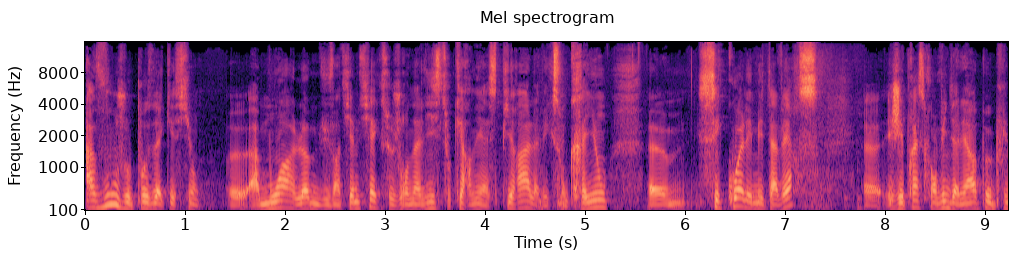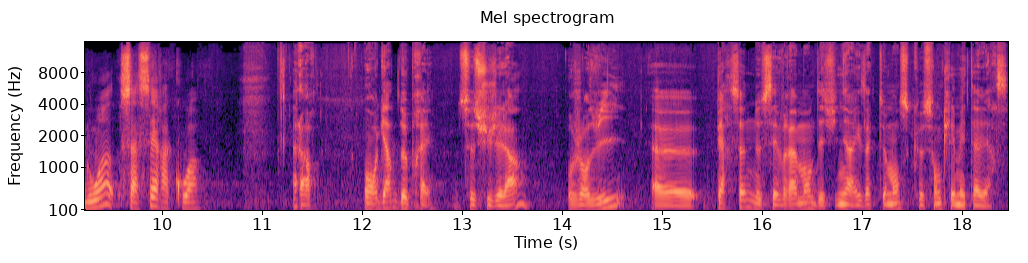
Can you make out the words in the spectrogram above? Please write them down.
à vous, je pose la question. Euh, à moi, l'homme du XXe siècle, ce journaliste au carnet à spirale avec son crayon, euh, c'est quoi les métaverses euh, Et j'ai presque envie d'aller un peu plus loin. Ça sert à quoi? Alors, on regarde de près ce sujet-là. Aujourd'hui, personne ne sait vraiment définir exactement ce que sont que les métaverses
